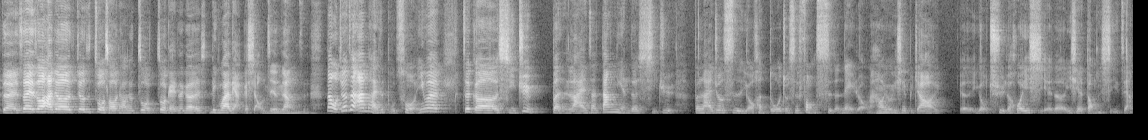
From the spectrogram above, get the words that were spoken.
对，所以说他就就是做手脚就做做给这个另外两个小姐这样子。那我觉得这安排是不错，因为这个喜剧本来在当年的喜剧。本来就是有很多就是讽刺的内容，然后有一些比较呃有趣的诙谐的一些东西，这样。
